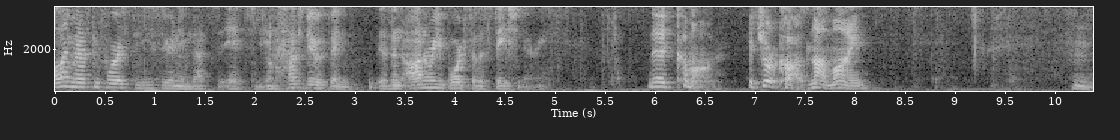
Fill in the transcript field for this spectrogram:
All I'm asking for is to use your name, that's it. You don't have to do a thing. There's an honorary board for the stationery. Ned, come on. It's your cause, not mine. Hmm.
